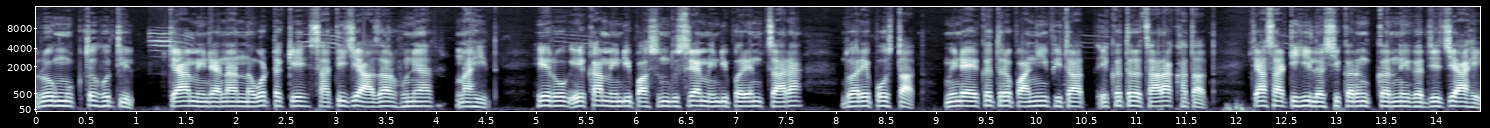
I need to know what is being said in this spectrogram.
रोगमुक्त होतील. त्या मेंढ्यांना नव्वद टक्के साथीचे आजार होणार नाहीत. हे रोग एका मेंढीपासून दुसऱ्या मेंढीपर्यंत चाराद्वारे पोचतात मेंढ्या एकत्र पाणी पितात एकत्र चारा खातात. त्यासाठीही लसीकरण करणे गरजेचे आहे.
